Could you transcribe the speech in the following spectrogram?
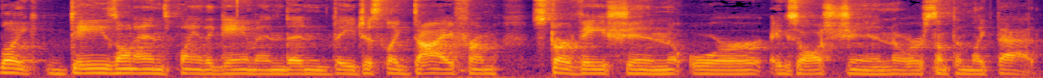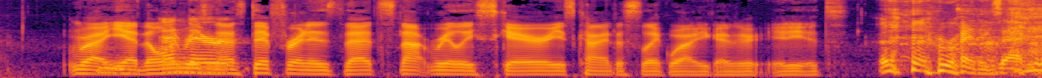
like days on ends playing the game and then they just like die from starvation or exhaustion or something like that. right? Yeah, the hmm. only And reason they're- that's different is that's not really scary. It's kind of just like, wow, you guys are idiots. right, exactly.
